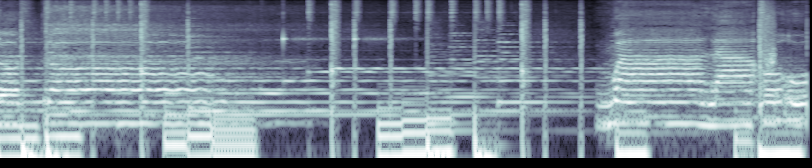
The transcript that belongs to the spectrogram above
と笑おう。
